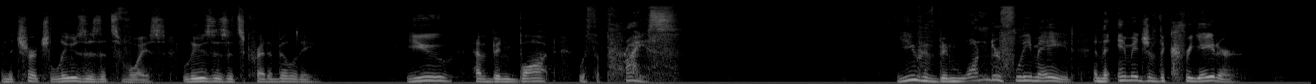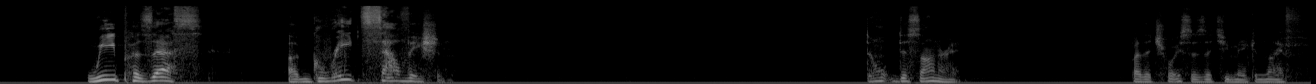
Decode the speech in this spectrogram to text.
And the church loses its voice, loses its credibility. You have been bought with a price. You have been wonderfully made in the image of the Creator. We possess a great salvation. Don't dishonor it by the choices that you make in life.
